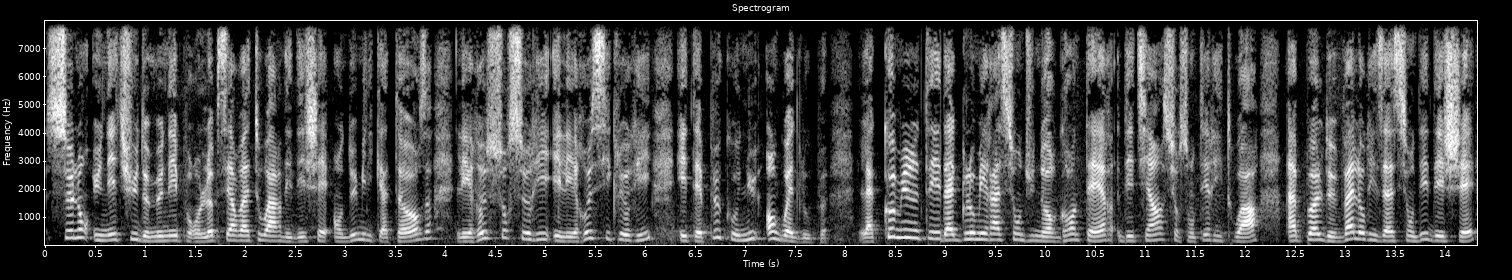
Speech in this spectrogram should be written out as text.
Selon une étude menée pour l'Observatoire des déchets en 2014, les ressourceries et les recycleries étaient peu connues en Guadeloupe. La communauté d'agglomération du Nord Grand Air détient sur son territoire un pôle de valorisation des déchets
